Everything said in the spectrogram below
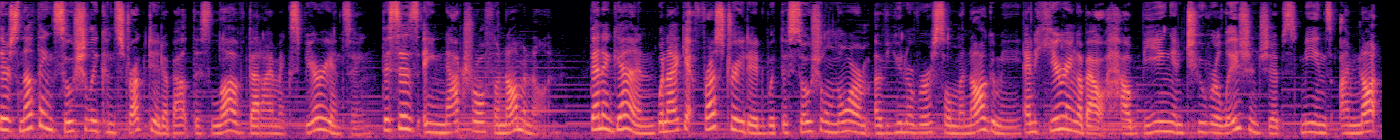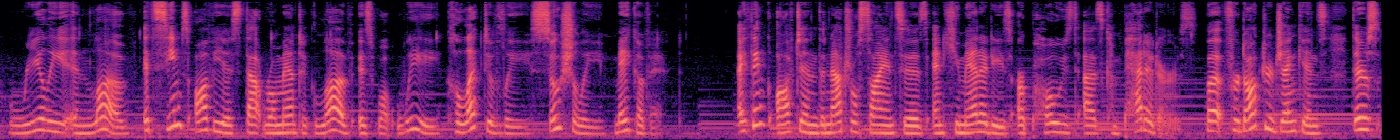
There's nothing socially constructed about this love that I'm experiencing. This is a natural phenomenon. Then again, when I get frustrated with the social norm of universal monogamy and hearing about how being in two relationships means I'm not really in love, it seems obvious that romantic love is what we, collectively, socially, make of it. I think often the natural sciences and humanities are posed as competitors, but for Dr. Jenkins, there's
